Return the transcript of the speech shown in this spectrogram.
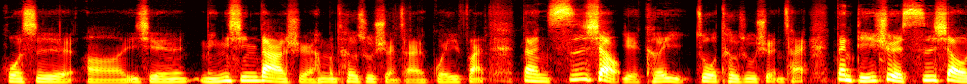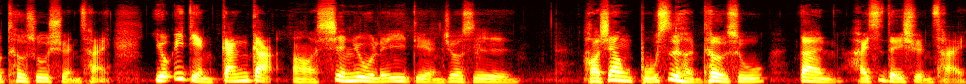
或是呃一些明星大学他们特殊选才的规范，但私校也可以做特殊选才，但的确私校特殊选才有一点尴尬啊、陷入了一点就是好像不是很特殊，但还是得选材。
